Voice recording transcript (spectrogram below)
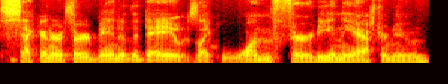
second or third band of the day it was like 1.30 in the afternoon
